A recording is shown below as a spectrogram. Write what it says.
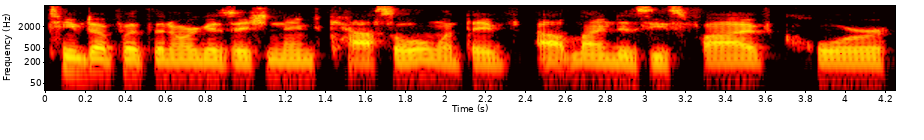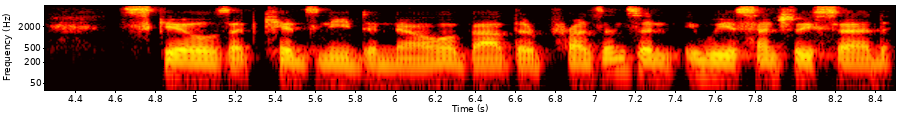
teamed up with an organization named CASEL, and what they've outlined is these five core skills that kids need to know about their presence. And we essentially said,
